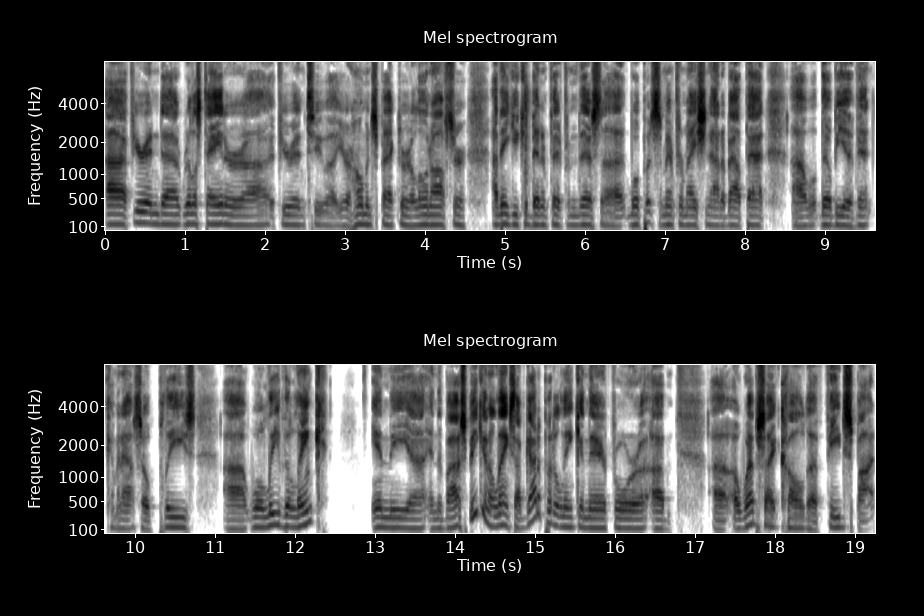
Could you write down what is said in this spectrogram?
uh, if you're into real estate or uh, if you're into uh, your home inspector or a loan officer, I think you could benefit from this. we'll put some information out about that. We'll, there'll be an event coming out, so please, we'll leave the link in the uh, in the bio. Speaking of links, I've got to put a link in there for a, a, a website called uh, FeedSpot,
